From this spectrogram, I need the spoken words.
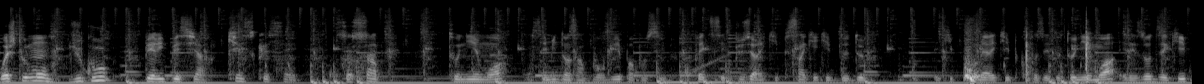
Wesh tout le monde, du coup, péripétia, qu'est-ce que c'est? C'est simple. Tony et moi, on s'est mis dans un bourbier pas possible. En fait, c'est plusieurs équipes, 5 équipes de 2. L'équipe première équipe composée de Tony et moi, et les autres équipes,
